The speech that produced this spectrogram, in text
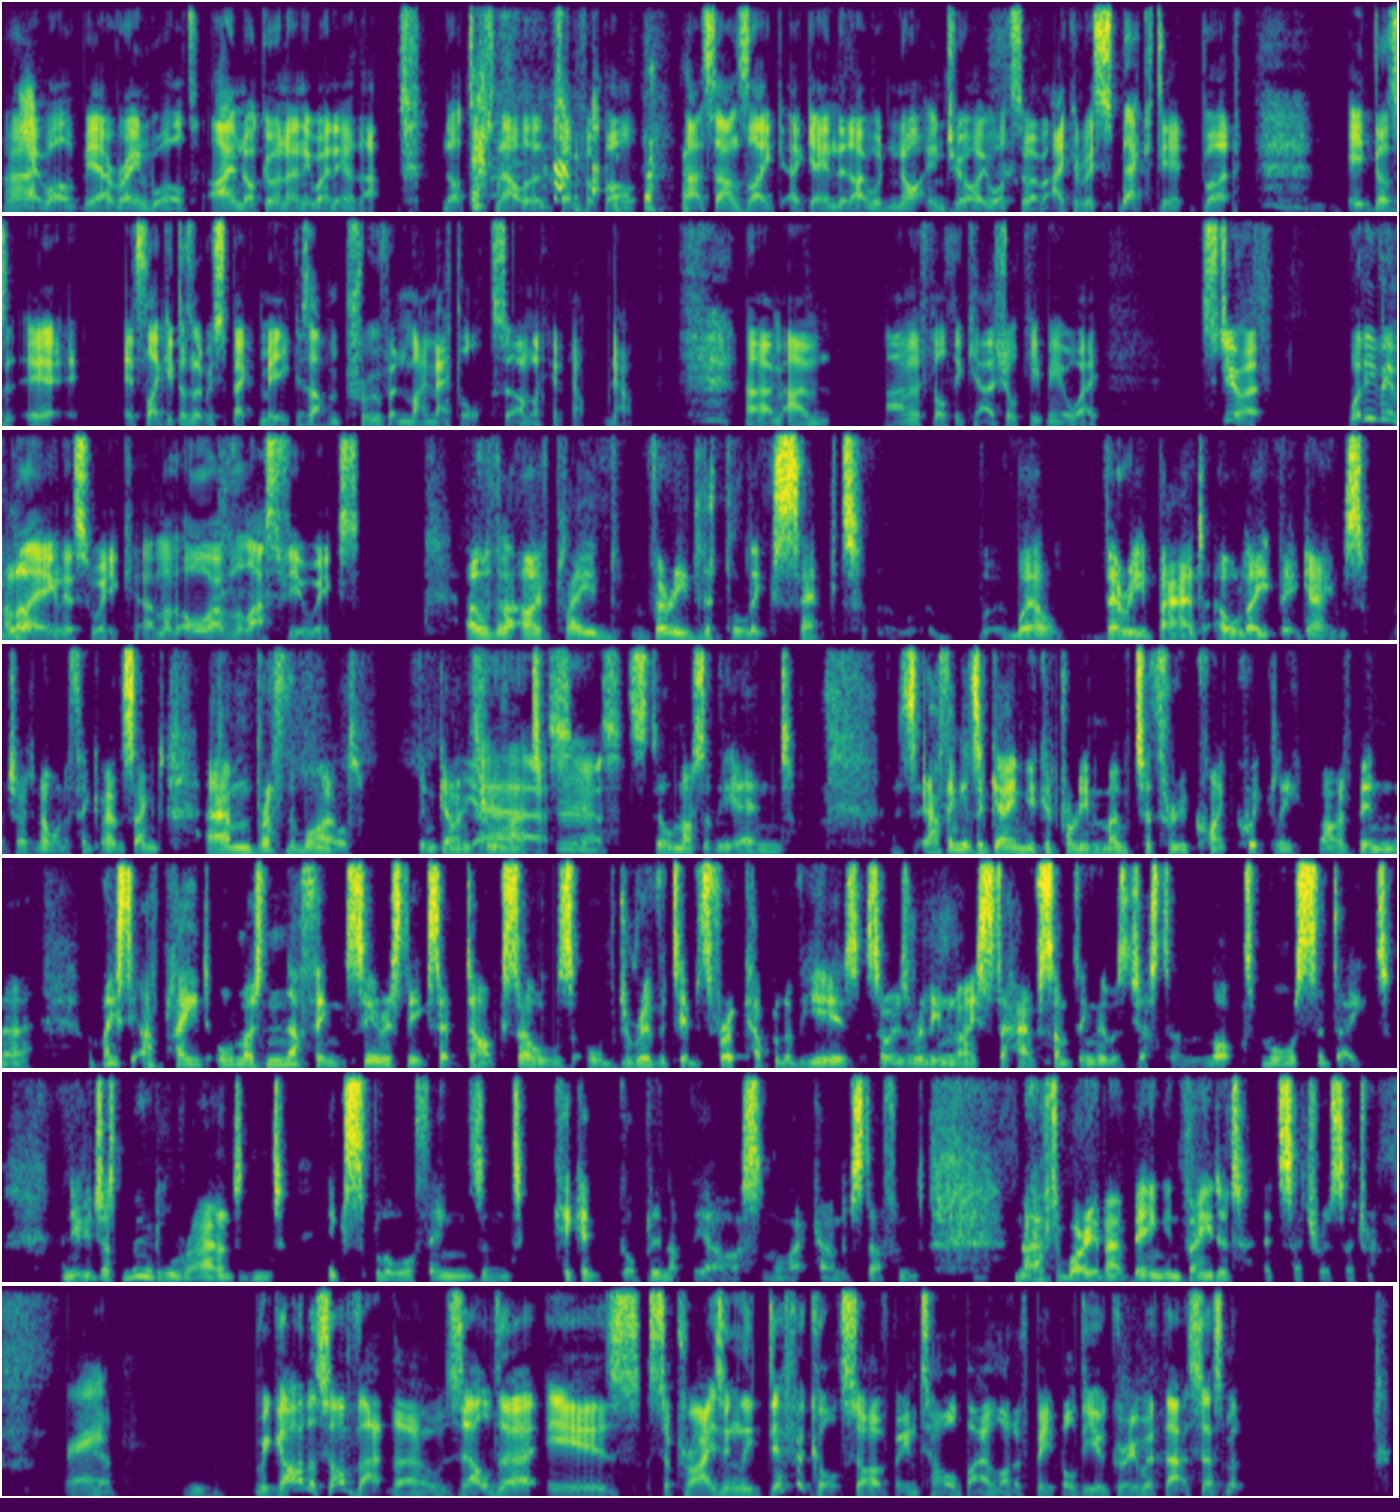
All right, Yeah. well, yeah, Rain World. I'm not going anywhere near that. not touching that with a 10 foot pole. That sounds like a game that I would not enjoy whatsoever. I can respect it, but it doesn't. It, it's like it doesn't respect me because I haven't proven my mettle. So I'm like, no, no. Um, I'm I'm a filthy casual. Keep me away. Stuart, what have you been Hello. playing this week? I'd love all over the last few weeks. Oh, that I've played very little except, well, very bad old 8 bit games, which I do not want to think about the second. Um, Breath of the Wild, been going through that. yes, Mm. yes. Still not at the end. It's, I think it's a game you could probably motor through quite quickly, but I've been uh, basically I've played almost nothing seriously except Dark Souls or derivatives for a couple of years. So it was really nice to have something that was just a lot more sedate, and you could just moodle around and explore things and kick a goblin up the arse and all that kind of stuff, and not have to worry about being invaded, etc., etc. Right. Regardless of that, though, Zelda is surprisingly difficult, so I've been told by a lot of people. Do you agree with that assessment?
